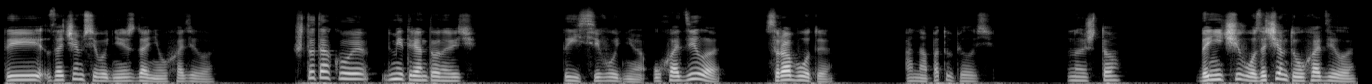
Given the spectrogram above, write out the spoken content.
ты зачем сегодня из здания уходила?» «Что такое, Дмитрий Антонович?» «Ты сегодня уходила с работы?» Она потупилась. «Ну и что?» «Да ничего, зачем ты уходила?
